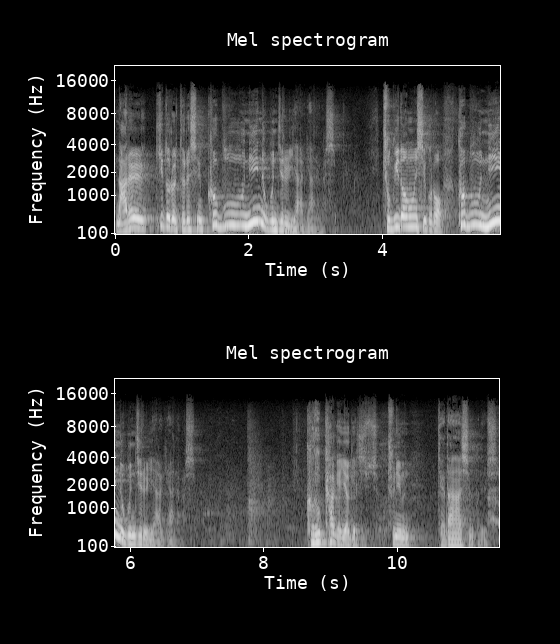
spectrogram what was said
나를 기도를 들으시는 그분이 누군지를 이야기하는 것입니다. 주기도문식으로 그분이 누군지를 이야기하는 것입니다. 거룩하게 여겨주십시오. 주님은 대단하신 분이시죠.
